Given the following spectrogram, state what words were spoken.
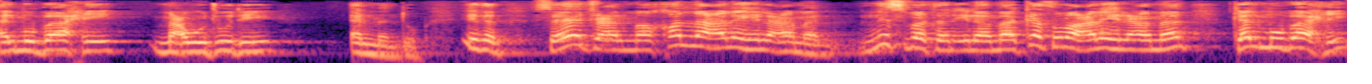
المباح مع وجود المندوب. إذا سيجعل ما قل عليه العمل نسبة إلى ما كثر عليه العمل كالمباح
